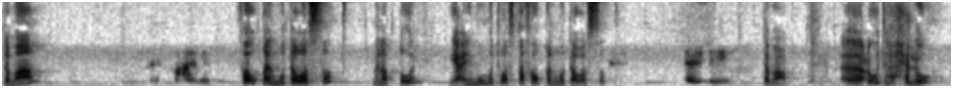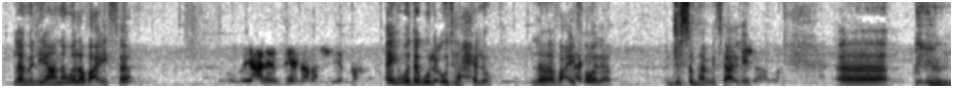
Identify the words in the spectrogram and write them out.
تمام؟ فوق المتوسط من الطول يعني مو متوسطة فوق المتوسط. إيه إيه. تمام. آه عودها حلو لا مليانة ولا ضعيفة. يعني زينة رشيقة. أي هو دا أقول عودها حلو لا ضعيفة أي. ولا جسمها إن مثالي شاء الله. آه،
